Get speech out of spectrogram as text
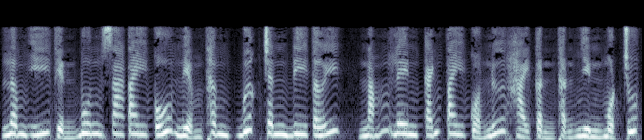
Lâm ý thiện buông ra tay cố niệm thâm bước chân đi tới, nắm lên cánh tay của nữ hài cẩn thận nhìn một chút.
